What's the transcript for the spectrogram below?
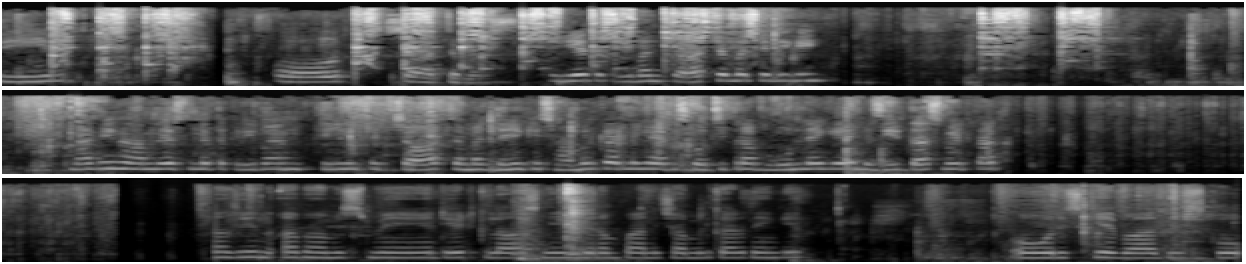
तीन और चार चम्मच। ये तकरीबन चार चम्मच चली गई। नाजीन, हमने इसमें तकरीबन तीन से चार चम्मच दही की शामिल कर ली है। अब इसको अच्छी तरह भून लेंगे, मज़ीद दस मिनट तक। नाजीन, अब हम इसमें डेढ़ गिलास नीम गर्म पानी शामिल कर देंगे। और इसके बाद इसको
